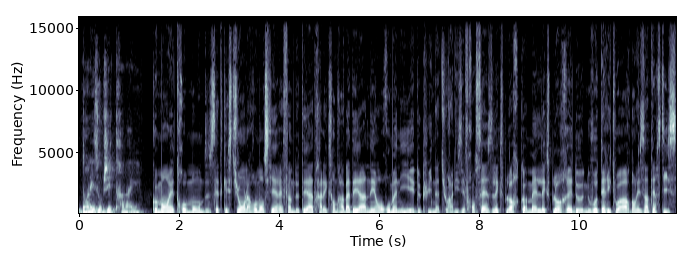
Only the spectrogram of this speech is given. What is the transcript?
dans les objets de travail. Comment être au monde? Cette question, la romancière et femme de théâtre Alexandra Badea, née en Roumanie et depuis naturalisée française, l'explore comme elle explorerait de nouveaux territoires dans les interstices,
